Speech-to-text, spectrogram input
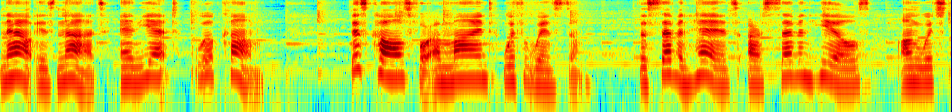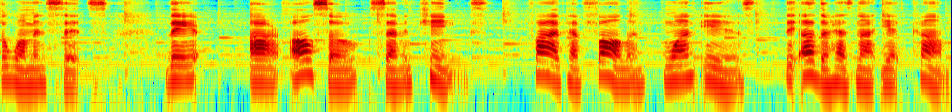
now is not, and yet will come. This calls for a mind with wisdom. The seven heads are seven hills on which the woman sits. They are also seven kings. Five have fallen, one is, the other has not yet come.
